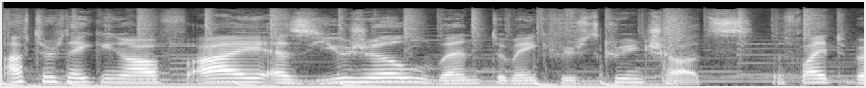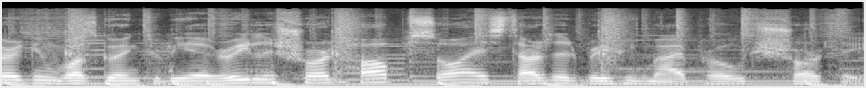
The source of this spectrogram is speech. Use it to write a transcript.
After taking off, I, as usual, went to make few screenshots. The flight to Bergen was going to be a really short hop, so I started briefing my approach shortly.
